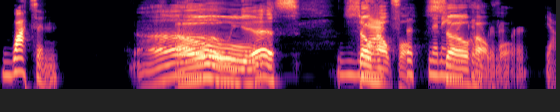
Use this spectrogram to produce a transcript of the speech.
Watson. oh, Oh. yes. So That's helpful. the- the So helpful. remember. Yeah.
